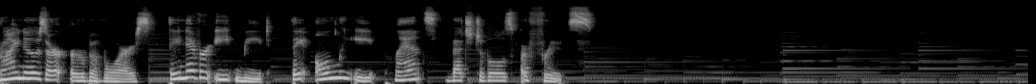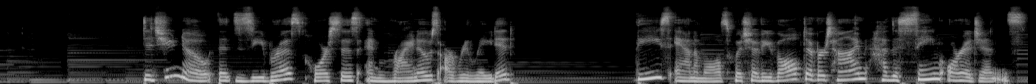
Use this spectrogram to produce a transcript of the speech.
Rhinos are herbivores. They never eat meat. They only eat plants, vegetables, or fruits. Did you know that zebras, horses, and rhinos are related? These animals, which have evolved over time, have the same origins.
